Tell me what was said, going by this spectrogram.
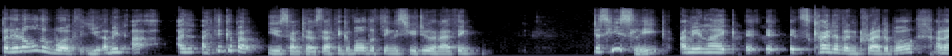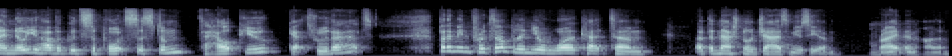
But in all the work that you, I mean, I, I, I think about you sometimes. I think of all the things you do, and I think does he sleep? I mean, like, it, it, it's kind of incredible. And I know you have a good support system to help you get through that. But I mean, for example, in your work at, um, at the National Jazz Museum, mm-hmm. right, in Harlem,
